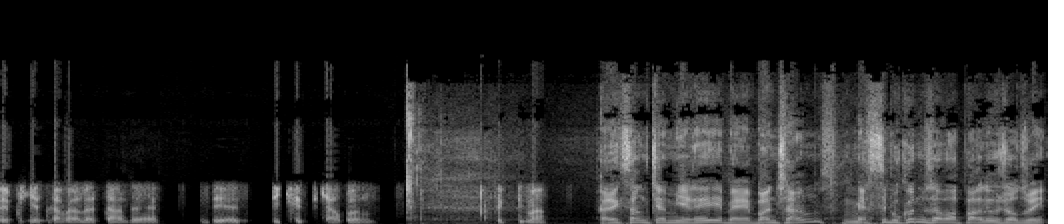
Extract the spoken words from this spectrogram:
le prix à travers le temps de, des crédits carbone. Effectivement. Alexandre Camiré, ben, bonne chance. Merci beaucoup de nous avoir parlé aujourd'hui.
